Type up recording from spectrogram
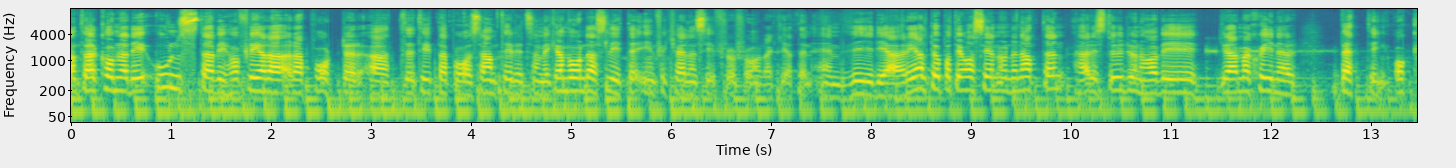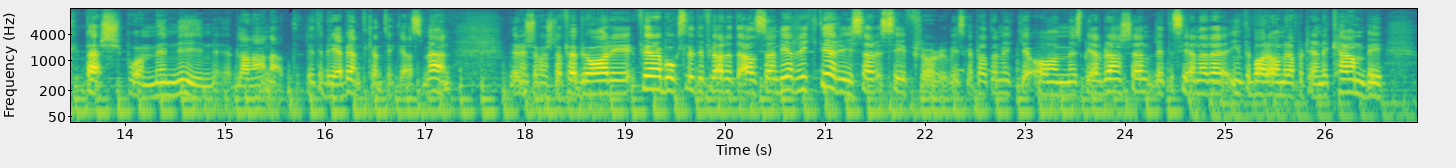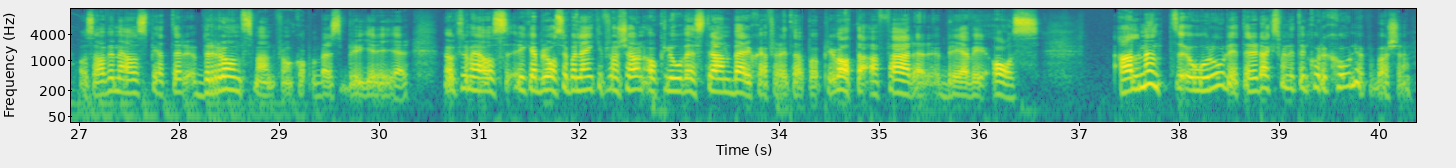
Varmt välkomna. Det är onsdag. Vi har flera rapporter att eh, titta på samtidigt som vi kan våndas lite inför kvällens siffror från raketen Nvidia. Rejält uppåt i Asien under natten. Här i studion har vi grävmaskiner, betting och bärs på menyn bland annat. Lite bredbent kan tyckas, men det är den 21 februari. Flera bokslut i flödet, alltså en del riktiga rysarsiffror. Vi ska prata mycket om spelbranschen lite senare, inte bara om rapporterande Kambi och så har vi med oss Peter Bronsman från Kopparbergs Bryggerier. Vi har också med oss Rickard Bråse på länk från Tjörn och Love Strandberg, chefredaktör på Privata Affärer bredvid oss. Allmänt oroligt, är det dags för en liten korrektion nu på börsen?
